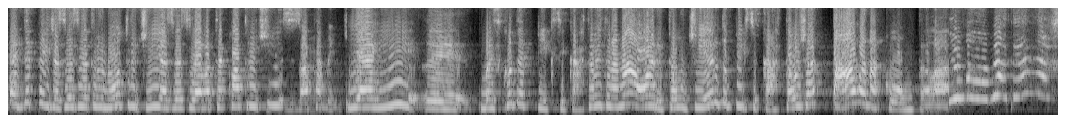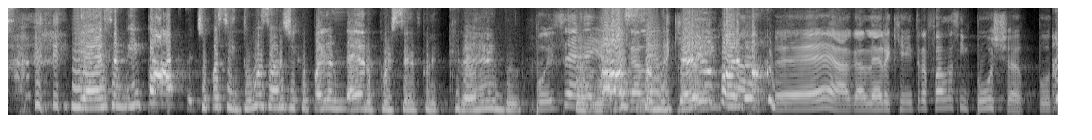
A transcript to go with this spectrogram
É, depende, às vezes entra no outro dia, às vezes leva até quatro dias, exatamente. E aí, é, mas quando é Pix e cartão, entra na hora. Então o dinheiro do Pix e cartão já tava na conta lá. E eu falo, meu Deus! e essa impacta. Tipo assim, duas horas de campanha, 0%. Falei, credo. Pois é, nossa, a galera que entra, é, a galera que entra fala assim, puxa, putz,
